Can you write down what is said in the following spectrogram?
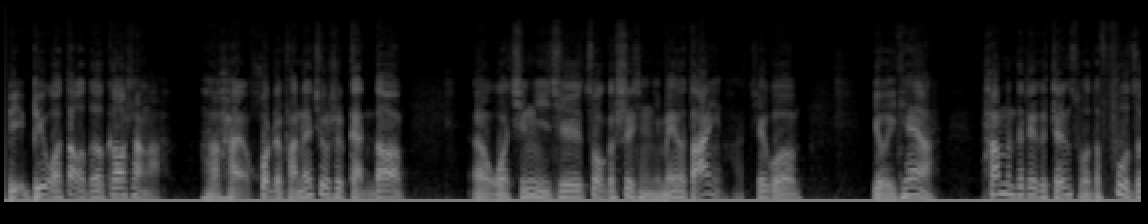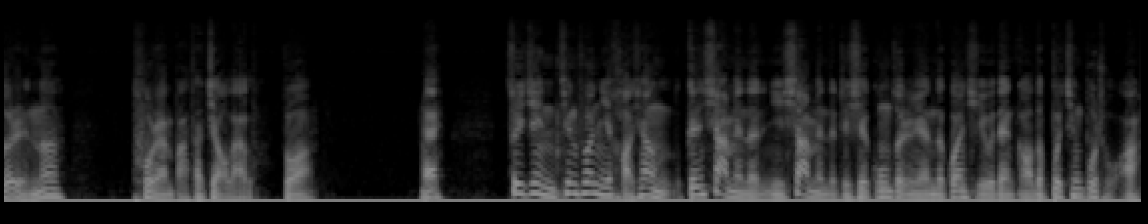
比比我道德高尚啊？啊，还或者反正就是感到。呃，我请你去做个事情，你没有答应哈。结果有一天啊，他们的这个诊所的负责人呢，突然把他叫来了，说：“哎，最近听说你好像跟下面的你下面的这些工作人员的关系有点搞得不清不楚啊。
